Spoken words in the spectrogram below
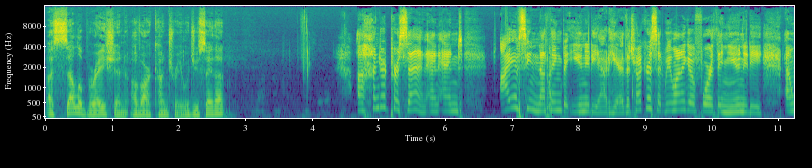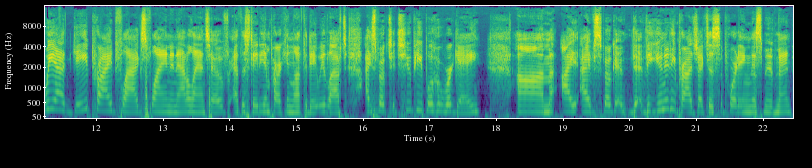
a celebration of our country. Would you say that? A hundred percent. And, and, I have seen nothing but unity out here. The truckers said we want to go forth in unity, and we had gay pride flags flying in Adelanto at the stadium parking lot the day we left. I spoke to two people who were gay. Um, I, I've spoken. The, the, Unity Project is supporting this movement.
